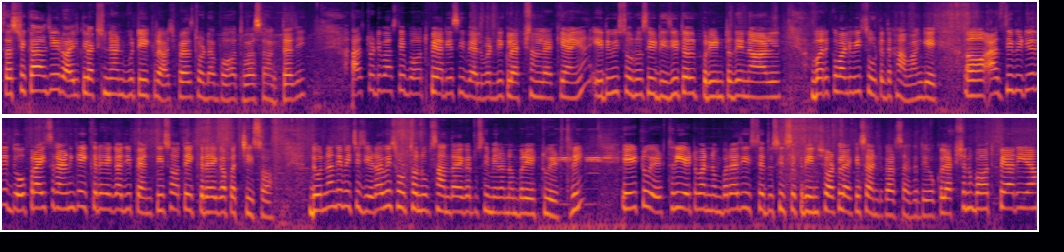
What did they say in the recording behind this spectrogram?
ਸਤਿ ਸ਼੍ਰੀ ਅਕਾਲ ਜੀ royal collection and boutique Rajpal, ਤੁਹਾਡਾ ਬਹੁਤ ਬਹੁਤ ਸਵਾਗਤ ਹੈ ਜੀ। ਅੱਜ ਤੁਹਾਡੇ ਵਾਸਤੇ ਬਹੁਤ ਪਿਆਰੀ ਅਸੀਂ ਵੈਲਵਟ ਦੀ ਕਲੈਕਸ਼ਨ ਲੈ ਕੇ ਆਏ ਹਾਂ। ਇਹਦੇ ਵਿੱਚ ਤੁਹਾਨੂੰ ਅਸੀਂ ਡਿਜੀਟਲ ਪ੍ਰਿੰਟ ਦੇ ਨਾਲ ਵਰਕ ਵਾਲੇ ਵੀ ਸੂਟ ਦਿਖਾਵਾਂਗੇ। ਅੱਜ ਦੀ ਵੀਡੀਓ ਦੇ ਦੋ ਪ੍ਰਾਈਸ ਰਹਿਣਗੇ, ਇੱਕ ਰਹੇਗਾ ਜੀ 3500 ਤੇ ਇੱਕ ਰਹੇਗਾ 2500 ਦੋਨਾਂ ਦੇ ਵਿੱਚ ਜਿਹੜਾ ਵੀ ਸੂਟ ਤੁਹਾਨੂੰ ਪਸੰਦ ਆਏਗਾ, ਤੁਸੀਂ ਮੇਰਾ ਨੰਬਰ 8283 828381 ਨੰਬਰ ਹੈ ਜੀ, ਇਸ ਤੇ ਤੁਸੀਂ ਸਕਰੀਨਸ਼ਾਟ ਲੈ ਕੇ ਸੈਂਡ ਕਰ ਸਕਦੇ ਹੋ। ਕਲੈਕਸ਼ਨ ਬਹੁਤ ਪਿਆਰੀ ਆ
